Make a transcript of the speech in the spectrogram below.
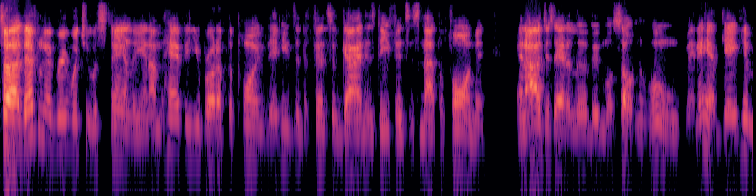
So I definitely agree with you with Staley, and I'm happy you brought up the point that he's a defensive guy and his defense is not performing. And I'll just add a little bit more salt in the wound. Man, they have gave him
